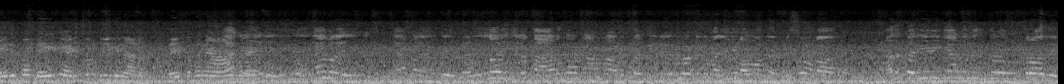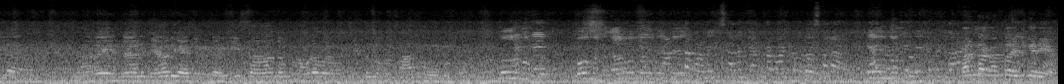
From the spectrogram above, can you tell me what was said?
ഇതിപ്പം ഡെയിലി അടിച്ചോണ്ടിരിക്കുന്നതാണ്. ദേ ഇപ്പൊ തന്നെ ഞാൻ പറയും ഞാൻ പറയാം ഇത് വെള്ളം ഇങ്ങനെ താഴ്ന്നുകൊണ്ടാണ് അടുത്ത വീടുകളിലോട്ട് ഇത് വലിയ പോകുന്നത് അത് പരിഹരിക്കാൻ നിങ്ങൾക്ക് ഉത്തരവാദിത്തമില്ല സാറേ എന്നാലും ഞാൻ ഒരു കാര്യം പറയാം ഈ സാധനം അവിടെ ചെല്ലുന്ന സാധനം പോകുന്നുണ്ടോ? തോന്നുന്നുണ്ട് തോന്നുന്നുണ്ട് കാരണം എന്താണെന്ന് വെച്ചാൽ കണ്ട കണ്ട എനിക്കറിയാം.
